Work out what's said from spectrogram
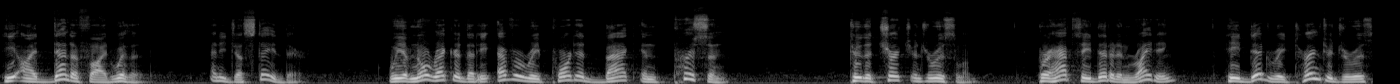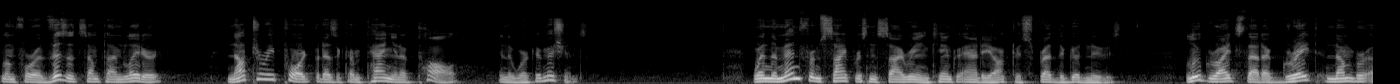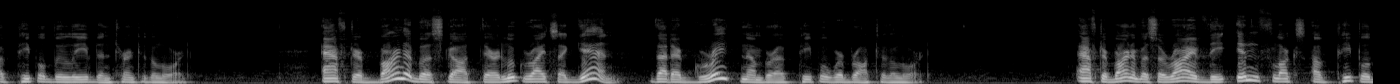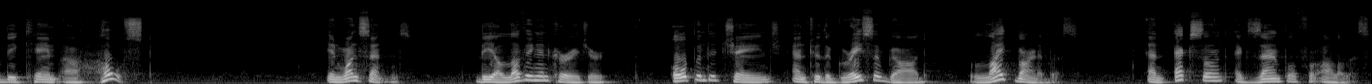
He identified with it, and he just stayed there. We have no record that he ever reported back in person to the church in Jerusalem. Perhaps he did it in writing. He did return to Jerusalem for a visit sometime later, not to report, but as a companion of Paul in the work of missions. When the men from Cyprus and Cyrene came to Antioch to spread the good news, Luke writes that a great number of people believed and turned to the Lord. After Barnabas got there, Luke writes again that a great number of people were brought to the Lord. After Barnabas arrived, the influx of people became a host. In one sentence, be a loving encourager, open to change and to the grace of God, like Barnabas, an excellent example for all of us.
